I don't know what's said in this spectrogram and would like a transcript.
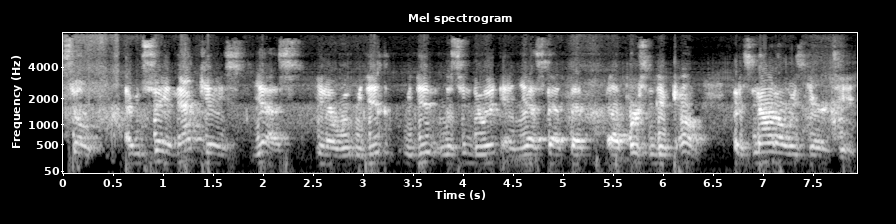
So I would say in that case, yes, you know we, we did we did listen to it, and yes, that that uh, person did come, but it's not always guaranteed.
